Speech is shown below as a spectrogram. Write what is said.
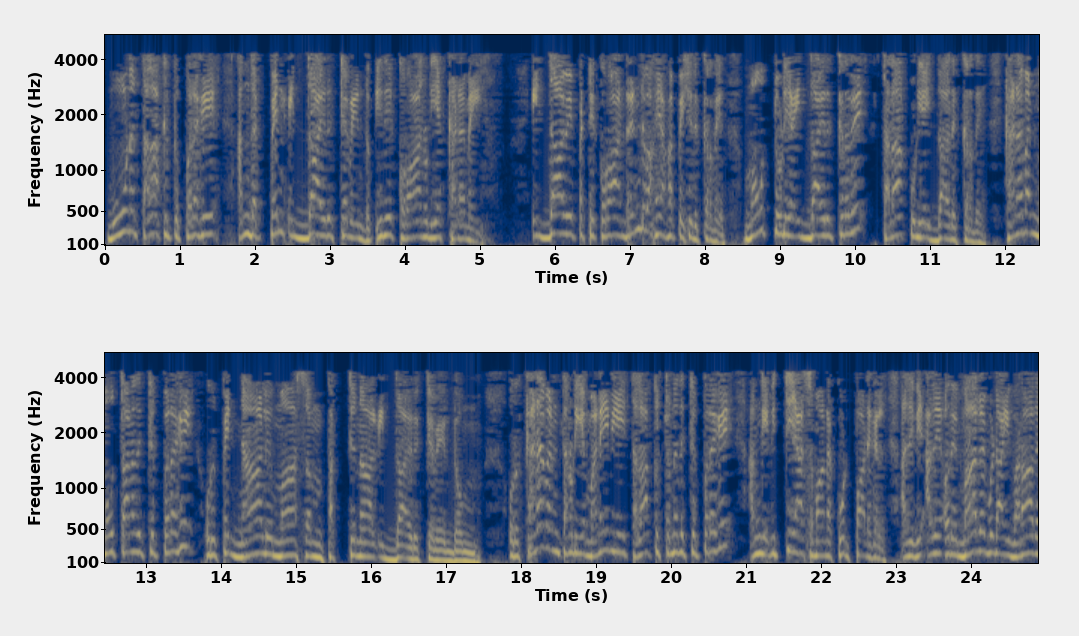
மூணு தலாக்குக்கு பிறகே அந்த பெண் இதா இருக்க வேண்டும். இது குரானுடைய கடமை. இத்தாவை பற்றி குரான் ரெண்டு வகையாக பேசியிருக்கிறது. மௌத்துடைய இத்தா இருக்கிறது தலாக்குடைய இத்தா இருக்கிறது. கணவன் மௌத்தானதுக்கு பிறகு ஒரு பெண் நாலு மாசம் பத்து நாள் இதா இருக்க வேண்டும். ஒரு கணவன் தன்னுடைய மனைவியை தலாக்கு சொன்னதுக்கு பிறகு அங்கே வித்தியாசமான கோட்பாடுகள். அது அது ஒரு மாதவிடாய் வராத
